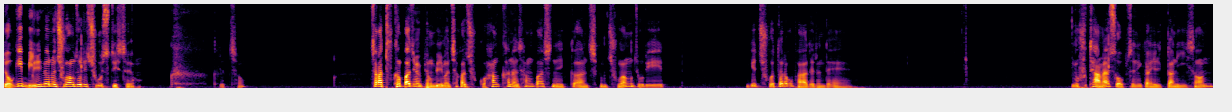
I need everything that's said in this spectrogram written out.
여기 밀면은 중앙졸이 죽을 수도 있어요. 그렇죠. 차가 두 칸 빠지면 병 밀면 차가 죽고 한 칸은 상밭이니까 지금 중앙졸이 이게 죽었다라고 봐야 되는데 후퇴 안 할 수 없으니까 일단 2선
